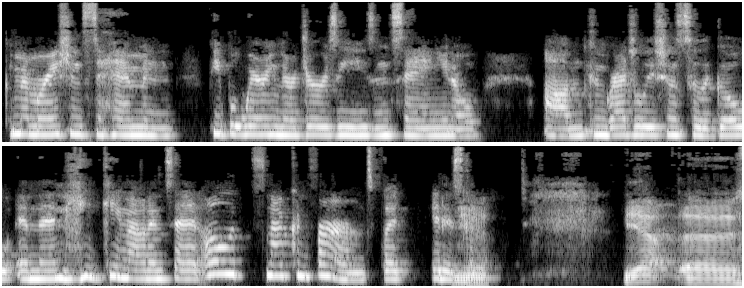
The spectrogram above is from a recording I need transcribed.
commemorations to him and people wearing their jerseys and saying you know um, congratulations to the goat and then he came out and said oh it's not confirmed but it is yeah. confirmed. Yeah, uh,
